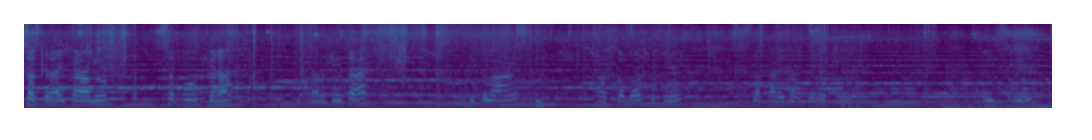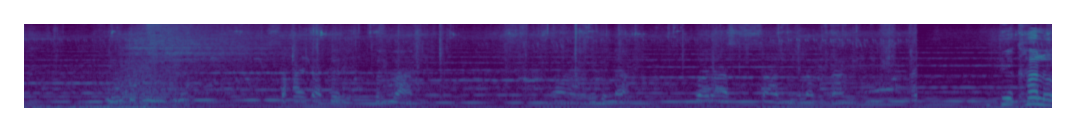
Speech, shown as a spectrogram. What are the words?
सब्सक्राइब करा लो, सपोर्ट करा। हमारे बेटा विकलांग और समर्थ को सहायता करती है। इसलिए देखा लो,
